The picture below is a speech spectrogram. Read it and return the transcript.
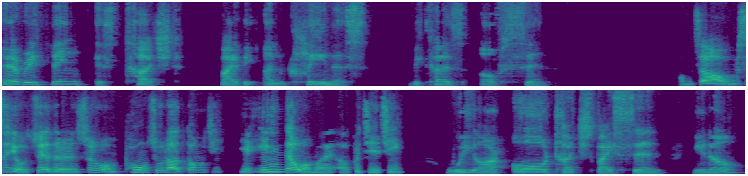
Everything is touched by the uncleanness because of sin. 我们知道我们是有罪的人，所以我们碰触到的东西也因着我们而不洁净。We are all touched by sin, you know?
